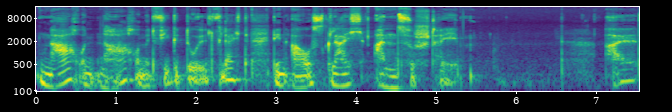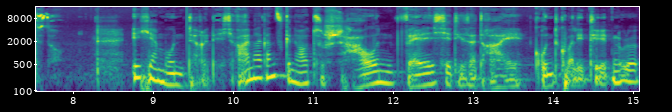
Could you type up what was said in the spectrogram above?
nach und nach und mit viel Geduld vielleicht den Ausgleich anzustreben. Also, ich ermuntere dich, einmal ganz genau zu schauen, welche dieser drei Grundqualitäten oder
